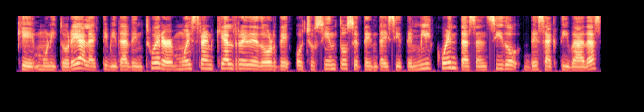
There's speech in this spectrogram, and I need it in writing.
que monitorea la actividad en Twitter, muestran que alrededor de 877 mil cuentas han sido desactivadas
